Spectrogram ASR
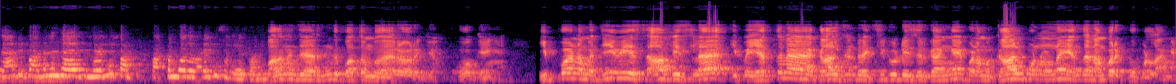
பதினஞ்சாயிரத்துல இருந்து பத்- பத்தொன்பது வரைக்கும் சொல்லியிருக்காங்க பதினஞ்சாயிரத்துல இருந்து பத்தொன்பதாயிரம் வரைக்கும். ஓகேங்க. இப்போ நம்ம ஜிவிஎஸ் ஆபீஸ்ல இப்போ எத்தனை கால் சென்டர் எக்ஸிக்யூட்டிவ்ஸ் இருக்காங்க? இப்போ நம்ம கால் பண்ணோம்னா எந்த நம்பருக்கு கூப்பிடலாங்க?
